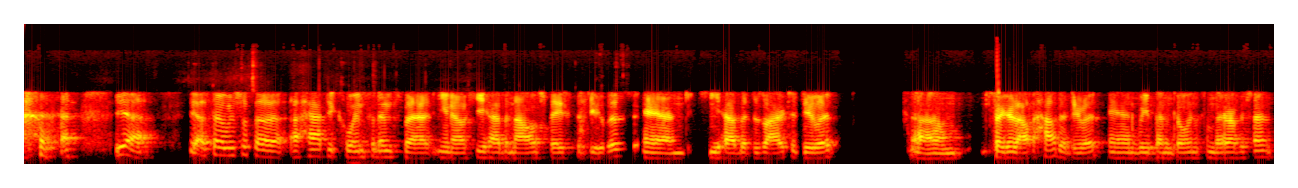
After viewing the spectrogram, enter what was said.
yeah. Yeah, so it was just a, a happy coincidence that, you know, he had the knowledge base to do this and he had the desire to do it, um, figured out how to do it, and we've been going from there ever since.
